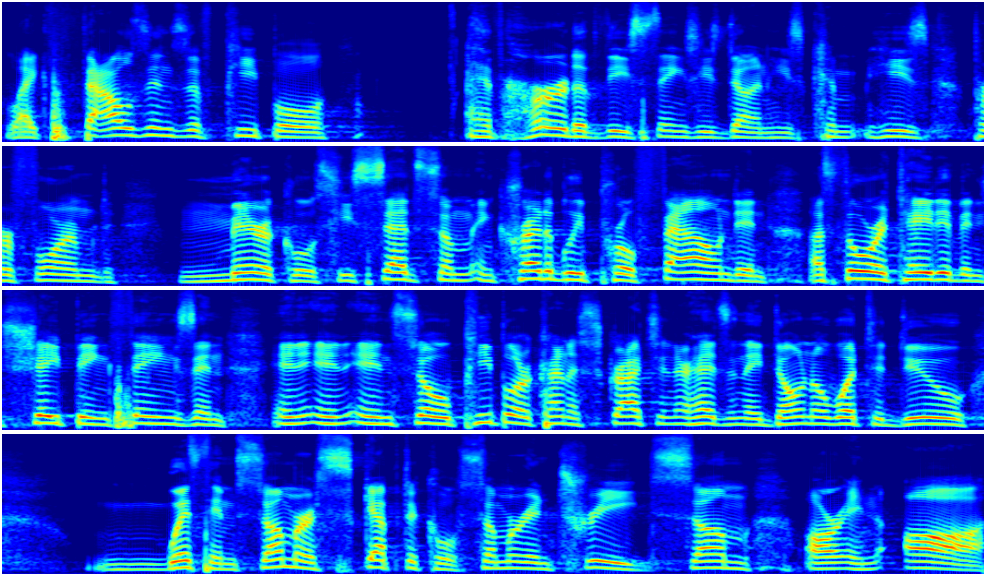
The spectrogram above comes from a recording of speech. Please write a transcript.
like thousands of people have heard of these things he's done. He's, com- he's performed miracles. He said some incredibly profound and authoritative and shaping things. And, and, and, and so people are kind of scratching their heads and they don't know what to do with him. Some are skeptical, some are intrigued, some are in awe.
